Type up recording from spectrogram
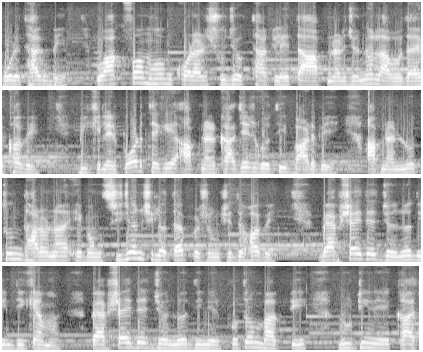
পড়ে থাকবে। ওয়ার্ক ফ্রম হোম করার সুযোগ থাকলে তা আপনার জন্য লাভদায়ক হবে। বিকেলের পর থেকে আপনার কাজের গতি বাড়বে, আপনার নতুন ধারণা এবং সৃজনশীলতা প্রশংসিত হবে। ব্যবসায়ীদের জন্য দিনটি কেমন? ব্যবসায়ীদের জন্য দিনের প্রথম ভাগটি রুটিনে কাজ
